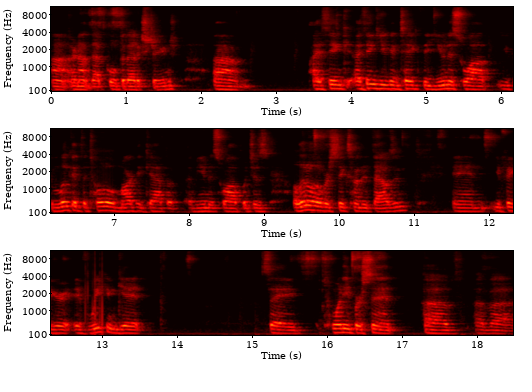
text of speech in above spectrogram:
uh, or not that pool but that exchange. Um, I think I think you can take the Uniswap. You can look at the total market cap of, of Uniswap, which is a little over six hundred thousand, and you figure if we can get, say, twenty percent of of uh,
